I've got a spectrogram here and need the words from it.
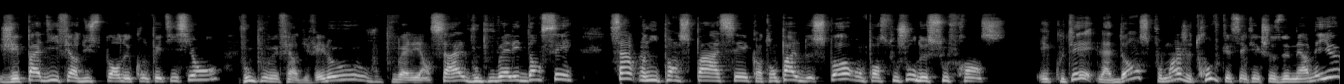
J'ai pas dit faire du sport de compétition. Vous pouvez faire du vélo, vous pouvez aller en salle, vous pouvez aller danser. Ça, on n'y pense pas assez. Quand on parle de sport, on pense toujours de souffrance. Écoutez, la danse, pour moi, je trouve que c'est quelque chose de merveilleux.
